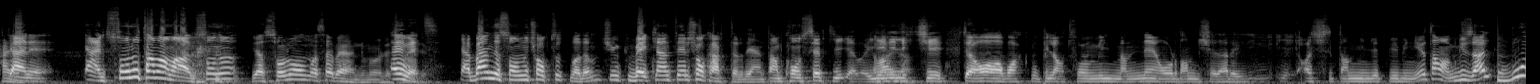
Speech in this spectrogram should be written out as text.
Hani- Yani yani sonu tamam abi. Sonu ya sonu olmasa beğendim öyle söyleyeyim. evet. Ya ben de sonunu çok tutmadım. Çünkü beklentileri çok arttırdı yani. Tam konsept yenilikçi. İşte aa bak bu platform bilmem ne oradan bir şeyler açlıktan millet bir biniyor. Tamam güzel. Bu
